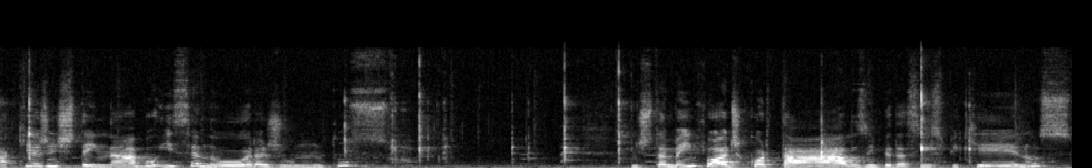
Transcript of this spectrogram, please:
Aqui a gente tem nabo e cenoura juntos. A gente também pode cortá-los em pedacinhos pequenos.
